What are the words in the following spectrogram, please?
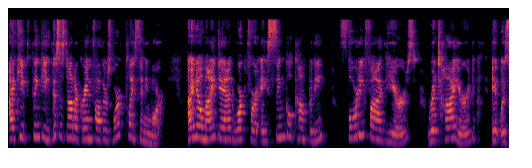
I keep thinking this is not our grandfather's workplace anymore. I know my dad worked for a single company 45 years, retired. It was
